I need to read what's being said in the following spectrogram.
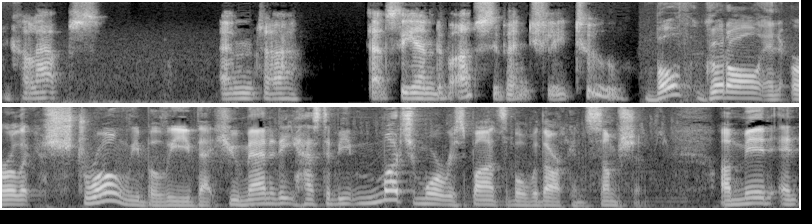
and collapse. And uh, that's the end of us eventually, too. Both Goodall and Ehrlich strongly believe that humanity has to be much more responsible with our consumption amid an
